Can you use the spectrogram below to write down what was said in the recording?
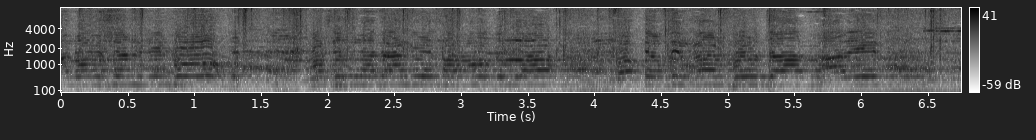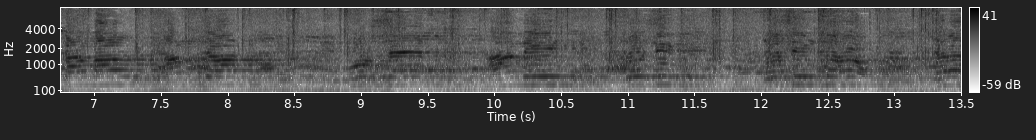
আনোয়ার হোসেন রিপু জাহাঙ্গীর রহমতুল্লাহ ফখরুদ্দিন খান বুলজাদ আরিফ, কামাল আমজাদ মোর্শেদ আমিন রশিদ জসিম সহ যারা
